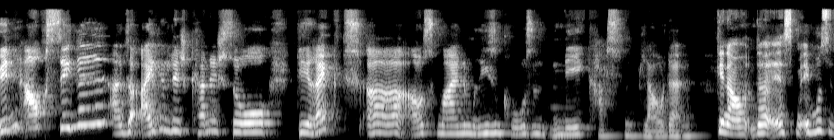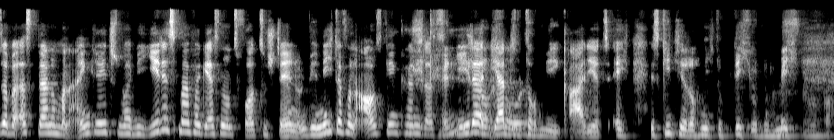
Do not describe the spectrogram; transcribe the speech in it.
bin auch Single, also eigentlich kann ich so direkt äh, aus meinem riesengroßen Nähkasten plaudern. Genau, da ist, ich muss jetzt aber erst gleich nochmal eingrätschen, weil wir jedes Mal vergessen, uns vorzustellen und wir nicht davon ausgehen können, Ich dass jeder, ja, das ist doch mir egal jetzt, echt. Es geht hier doch nicht um dich und um mich. Okay.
